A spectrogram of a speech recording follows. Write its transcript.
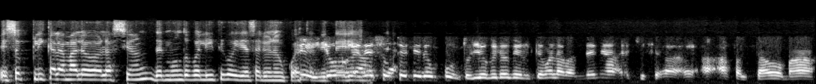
¿Eso explica la mala evaluación del mundo político y ya salió una encuesta? Sí, yo, en eso usted tiene un punto. Yo creo que el tema de la pandemia es que se ha faltado más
